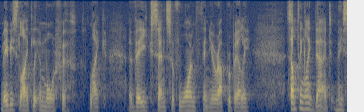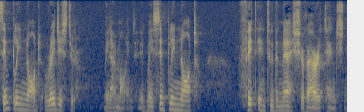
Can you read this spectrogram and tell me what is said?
maybe slightly amorphous, like a vague sense of warmth in your upper belly. Something like that may simply not register in our mind. It may simply not fit into the mesh of our attention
